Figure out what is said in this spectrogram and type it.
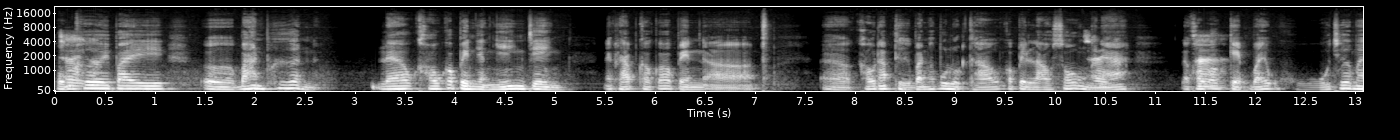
ผมใช่ครับเคยไปเออบ้านเพื่อน แล้วเขาก็เป็นอย่างนี้จริง ๆนะครับเขาก็เป็นเออเออเขานับถือบรรพบุรุษเขาก็เป็นลาวส่งอะนะแล้วเขาก็เก็บไว้โอ้โหเชื่อไหม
